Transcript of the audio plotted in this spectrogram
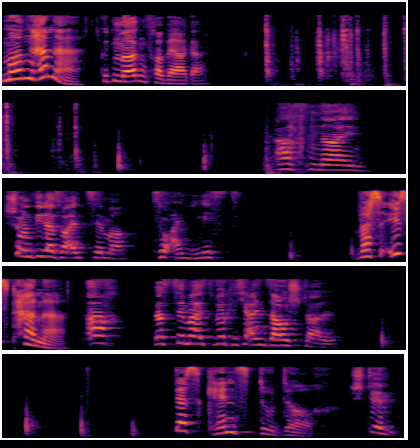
Morgen, Hanna. Guten Morgen, Frau Berger. Ach nein, schon wieder so ein Zimmer. So ein Mist. Was ist, Hanna? Ach, das Zimmer ist wirklich ein Saustall. Das kennst du doch. Stimmt.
